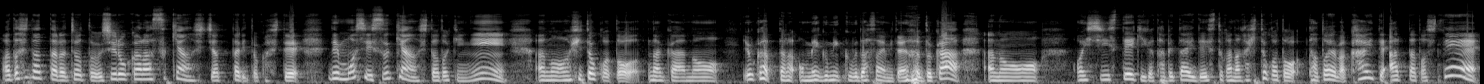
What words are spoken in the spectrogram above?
私だったらちょっと後ろからスキャンしちゃったりとかしてでもしスキャンした時にあの一言なんかあのよかったらお恵みくださいみたいなとかあの美味しいステーキが食べたいですとかなんか一言例えば書いてあったとして、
